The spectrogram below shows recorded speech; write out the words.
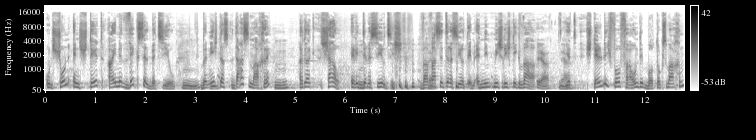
Und schon entsteht eine Wechselbeziehung. Mhm. Wenn ich das, das mache, habe ich gesagt, schau, er Mhm. interessiert sich. Wa- Was interessiert ihn? Er nimmt mich richtig wahr. Jetzt stell dich vor, Frauen, die Botox machen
